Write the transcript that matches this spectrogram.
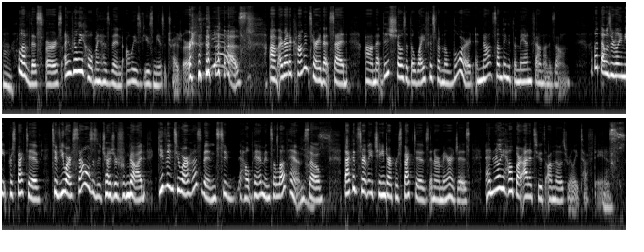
Hmm. I love this verse. I really hope my husband always views me as a treasure. Yes. Um, I read a commentary that said um, that this shows that the wife is from the Lord and not something that the man found on his own. I thought that was a really neat perspective to view ourselves as a treasure from God given to our husbands to help him and to love him. So that could certainly change our perspectives in our marriages and really help our attitudes on those really tough days. Yes.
